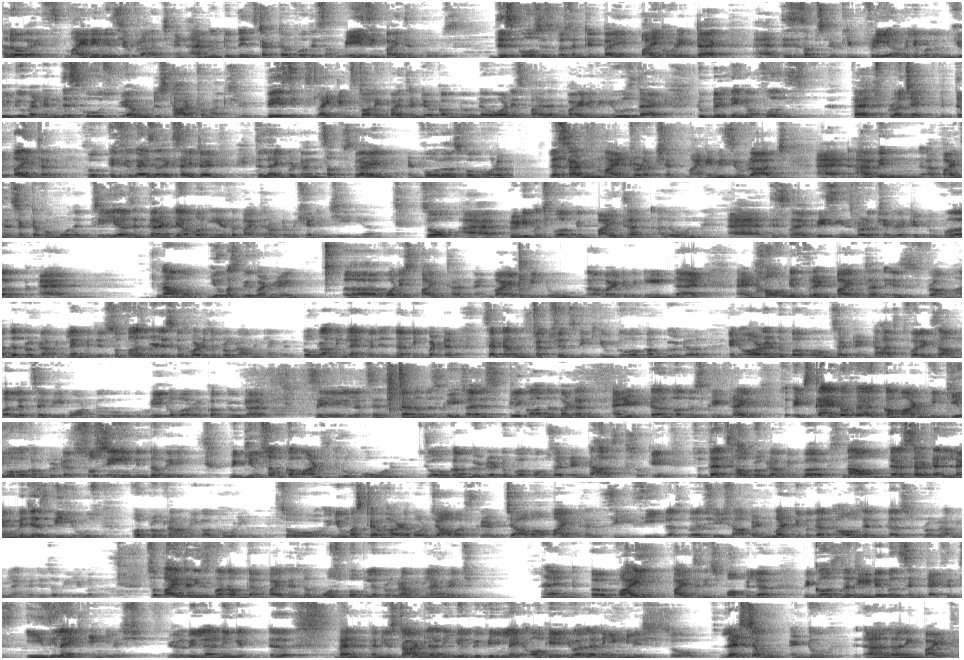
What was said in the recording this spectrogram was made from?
Hello guys, my name is Yuvraj and I'm going to be the instructor for this amazing Python course. This course is presented by PyCoding Tech and this is absolutely free available on YouTube and in this course we are going to start from absolute basics like installing Python to your computer, what is Python, why do we use that to building a full fetch project with the Python. So if you guys are excited, hit the like button, subscribe and follow us for more. Let's start with my introduction. My name is Yuvraj and I've been a Python instructor for more than three years and currently I'm working as a Python automation engineer. So I pretty much work with Python alone and this is my basic introduction related to work and now you must be wondering uh, what is Python and why do we uh, why do we need that and how different Python is from other programming languages. So first we'll discuss what is a programming language. Programming language is nothing but a set of instructions we give to a computer in order to perform certain tasks. For example, let's say we want to make our computer say let's say turn on the screen so i just click on the button and it turns on the screen right so it's kind of a command we give our computer so same in the way we give some commands through code to our computer to perform certain tasks okay so that's how programming works now there are certain languages we use for programming or coding. So you must have heard about JavaScript, Java, Python, C, C++, C Sharp and multiple. There are thousand plus programming languages available. So Python is one of them. Python is the most popular programming language. And uh, why Python is popular? Because the readable syntax. It's easy like English. You will be learning it uh, when when you start learning. You'll be feeling like okay, you are learning English. So let's jump into uh, learning Python.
